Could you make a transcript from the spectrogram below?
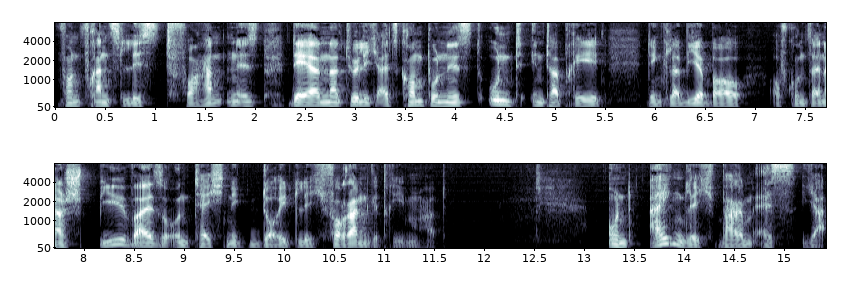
von Franz Liszt vorhanden ist, der natürlich als Komponist und Interpret den Klavierbau aufgrund seiner Spielweise und Technik deutlich vorangetrieben hat. Und eigentlich waren es ja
